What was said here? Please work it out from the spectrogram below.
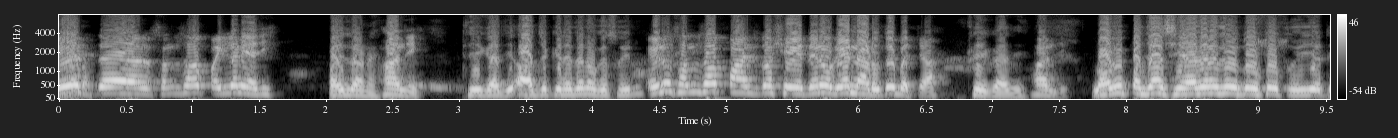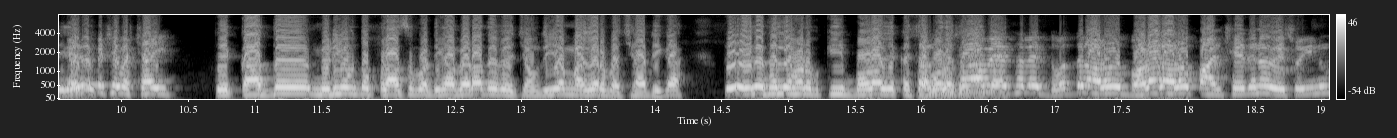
ਇਹ ਸੰਧੂ ਸਾਹਿਬ ਪਹਿਲਾਂ ਨੇ ਆ ਜੀ। ਪਹਿਲਾਂ ਨੇ? ਹਾਂਜੀ। ਠੀਕ ਹੈ ਜੀ ਅੱਜ ਕਿੰਨੇ ਦਿਨ ਹੋ ਗਏ ਸੂਈ ਨੂੰ? ਇਹਨੂੰ ਸੰਧੂ ਸਾਹਿਬ 5 ਤੋਂ 6 ਦਿਨ ਹੋ ਗਏ ਨਾੜੂ ਤੇ ਬੱਚਾ। ਠੀਕ ਹੈ ਜੀ। ਹਾਂਜੀ। ਲਓ ਵੀ ਪੰਜਾਂ ਛੇਆਂ ਦਿਨਾਂ ਦੀ ਦੋਸਤੋ ਸੂਈ ਹੈ ਠੀਕ ਹੈ ਇਹਦੇ ਪਿੱਛੇ ਬੱਚਾ ਜੀ। ਤੇ ਕੱਦ ਮੀਡੀਅਮ ਤੋਂ ਪਲੱਸ ਵੱਡੀਆਂ ਬੈੜਾਂ ਦੇ ਵਿੱਚ ਆਉਂਦੀ ਆ ਮਗਰ ਬੱਚਾ ਠੀਕ ਆ। ਤੇ ਇਹਦੇ ਥੱਲੇ ਹੁਣ ਕੀ ਬੋਲਾ ਜੇ ਕੱਚਾ ਬੋਲਾ ਸਾਹਿਬ ਇਹ ਥੱਲੇ ਦੁੱਧ ਲਾ ਲਓ ਬੋਲਾ ਲਾ ਲਓ 5-6 ਦਿਨ ਹੋਏ ਸੂਈ ਨੂੰ।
